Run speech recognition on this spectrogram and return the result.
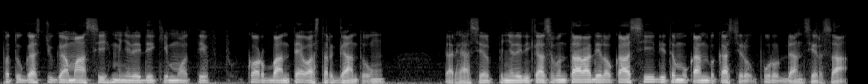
petugas juga masih menyelidiki motif korban tewas tergantung. Dari hasil penyelidikan sementara di lokasi ditemukan bekas jeruk purut dan sirsa.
